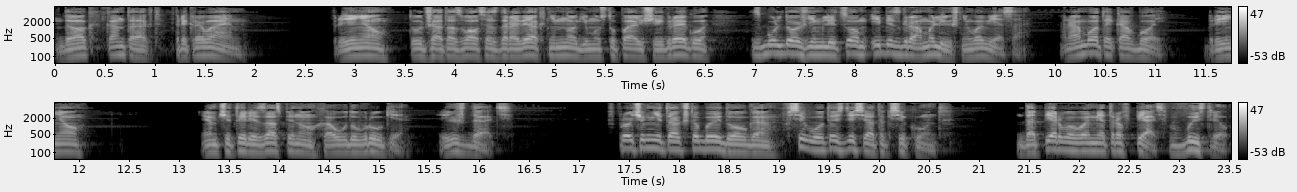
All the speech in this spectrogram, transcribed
«Док, контакт. Прикрываем». «Принял», – тут же отозвался здоровяк, немногим уступающий Грегу, с бульдожьим лицом и без грамма лишнего веса. «Работай, ковбой». «Принял». М4 за спину, Хауду в руки. И ждать. Впрочем, не так, чтобы и долго. Всего-то с десяток секунд. До первого метров пять. Выстрел.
